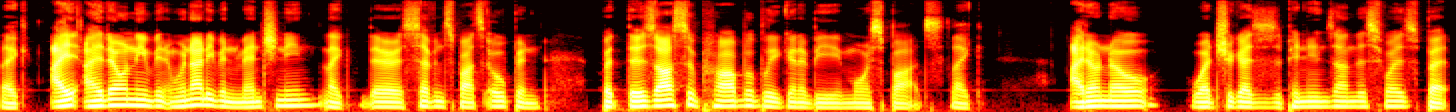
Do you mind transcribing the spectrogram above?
Like I, I don't even we're not even mentioning like there are seven spots open, but there's also probably gonna be more spots. Like I don't know what your guys' opinions on this was, but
